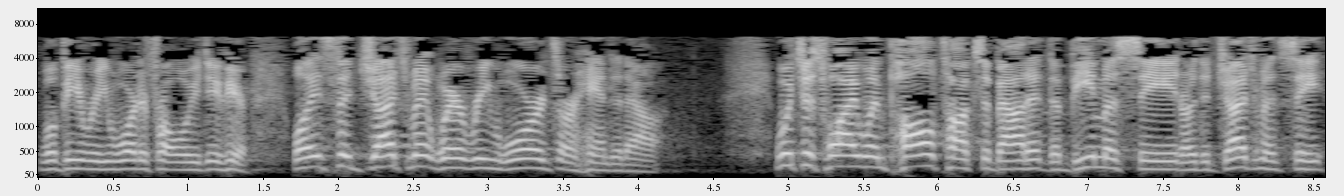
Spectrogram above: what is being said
we'll be rewarded for what we do here. Well, it's the judgment where rewards are handed out. Which is why when Paul talks about it, the Bema seat or the judgment seat,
